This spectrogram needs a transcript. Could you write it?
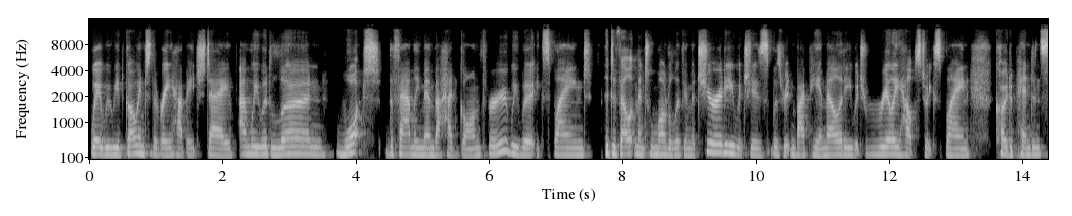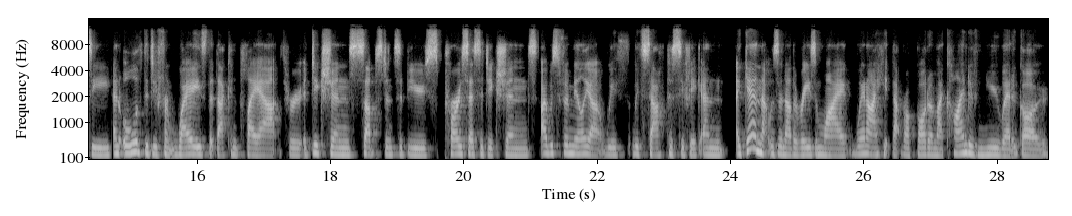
where we would go into the rehab each day and we would learn what the family member had gone through. We were explained the developmental model of immaturity, which is was written by Pia Mellody, which really helps to explain codependency and all of the different ways that that can play out through addiction, substance abuse, process addictions. I was familiar with with South Pacific, and again, that was another reason why when I hit that rock bottom, I kind of knew where to go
